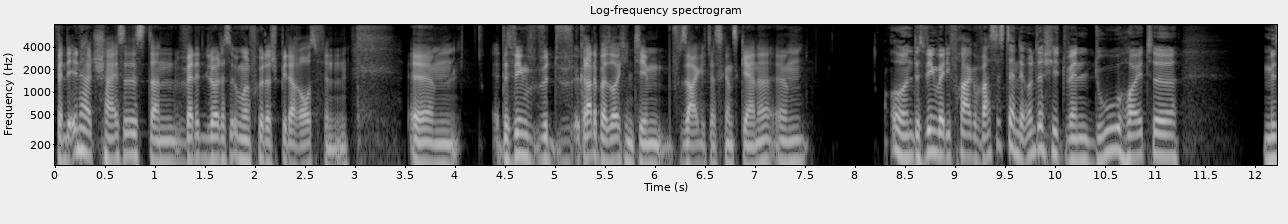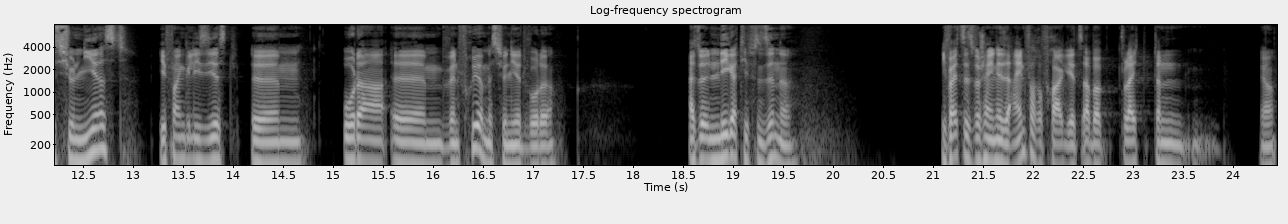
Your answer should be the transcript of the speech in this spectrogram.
wenn der Inhalt scheiße ist, dann werden die Leute das irgendwann früher oder später rausfinden. Ähm, deswegen wird, gerade bei solchen Themen sage ich das ganz gerne. Ähm, und deswegen wäre die Frage, was ist denn der Unterschied, wenn du heute missionierst, evangelisierst ähm, oder ähm, wenn früher missioniert wurde? Also im negativsten Sinne. Ich weiß, das ist wahrscheinlich eine sehr einfache Frage jetzt, aber vielleicht dann, ja.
